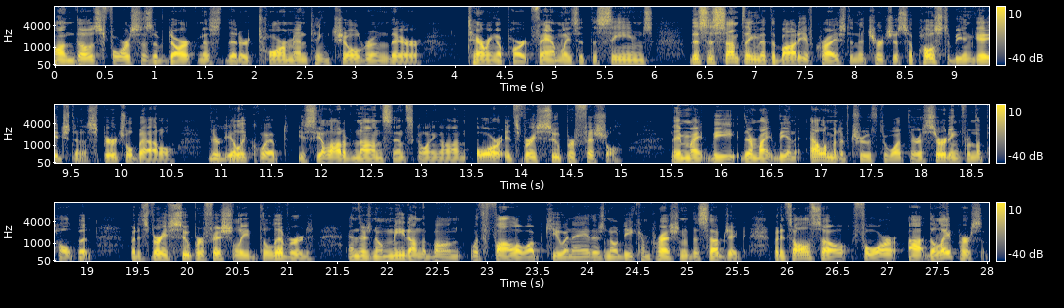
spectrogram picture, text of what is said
on those forces of darkness that are tormenting children, they're tearing apart families at the seams. This is something that the body of Christ and the church is supposed to be engaged in a spiritual battle. They're ill equipped. You see a lot of nonsense going on, or it's very superficial. They might be, there might be an element of truth to what they're asserting from the pulpit, but it's very superficially delivered, and there's no meat on the bone with follow-up Q&A. There's no decompression of the subject. But it's also for uh, the layperson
